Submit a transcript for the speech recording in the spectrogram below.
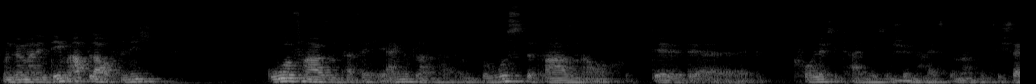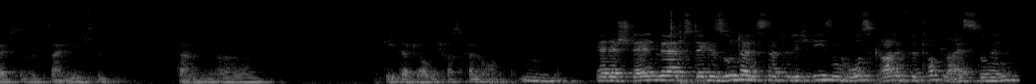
Und wenn man in dem Ablauf nicht Ruhephasen tatsächlich eingeplant hat und bewusste Phasen auch der, der Quality Time, wie es so schön heißt, immer mit sich selbst und mit seinen Liebsten, dann äh, geht da, glaube ich, was verloren. Mhm. Ja, der Stellenwert der Gesundheit ist natürlich riesengroß, gerade für Topleistungen.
